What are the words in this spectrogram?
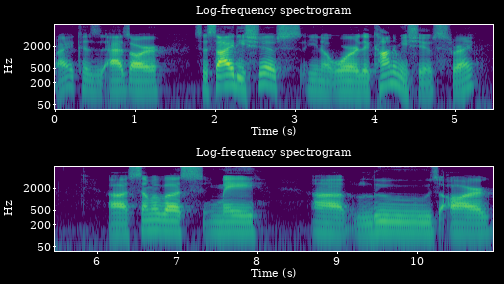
right? Because as our society shifts, you know, or the economy shifts, right? uh, some of us may uh, lose our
